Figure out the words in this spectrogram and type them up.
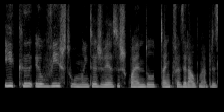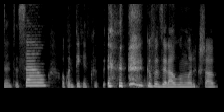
e que eu visto muitas vezes quando tenho que fazer alguma apresentação ou quando tinha que, que fazer algum workshop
